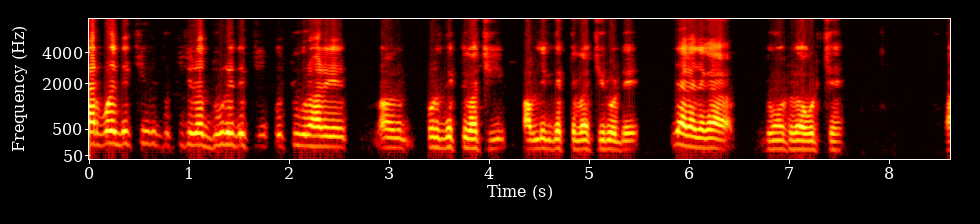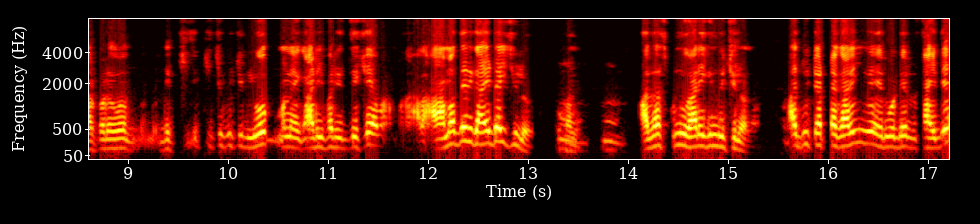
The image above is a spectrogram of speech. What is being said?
তারপরে দেখছি কিন্তু কিছুটা দূরে দেখছি প্রচুর হারে আহ, করে দেখতে পাচ্ছি পাবলিক দেখতে পাচ্ছি রোডে জায়গা জায়গা ধোঁয়া টোয়া উঠছে। তারপরে ও দেখছি যে কিছু কিছু লোক মানে গাড়ি ফাড়ি দেখে আমাদের গাড়িটাই ছিল। ওখানে আদার্স কোনো গাড়ি কিন্তু ছিল না। আর দু চারটা গাড়ি রোডের সাইডে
